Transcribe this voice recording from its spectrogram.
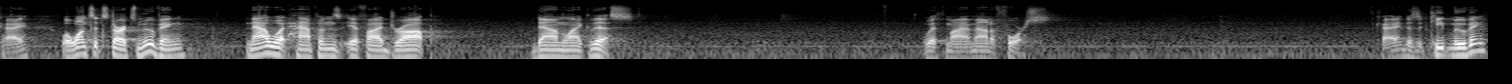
Okay? Well, once it starts moving, now what happens if I drop down like this with my amount of force? Okay, does it keep moving?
